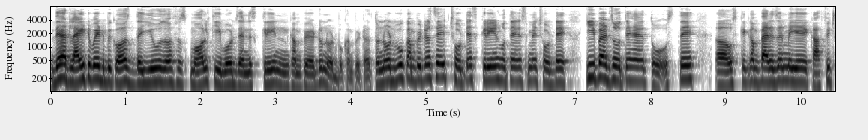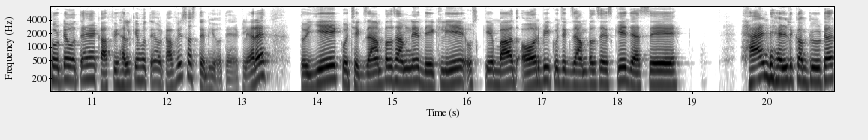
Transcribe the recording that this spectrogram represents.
They are light weight because the use of small keyboard and screen in compare to notebook computer तो नोटबुक कंप्यूटर से छोटे स्क्रीन होते हैं, इसमें छोटे की होते हैं तो उससे उसके कंपेरिजन में ये काफ़ी छोटे होते हैं, काफ़ी हल्के होते हैं और काफ़ी सस्ते भी होते हैं। क्लियर है? तो ये कुछ एग्जाम्पल्स हमने देख लिए। उसके बाद और भी कुछ एग्जाम्पल्स है इसके, जैसे हैंड हेल्ड कंप्यूटर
